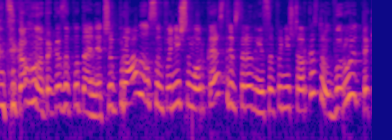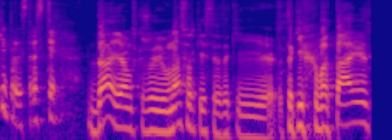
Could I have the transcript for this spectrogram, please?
цікавило таке запитання: чи правда у симфонічному оркестрі, всередині симфонічного оркестру вирують такі пристрасті? Да, я вам скажу, и у нас в оркестре такие, таких хватает,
